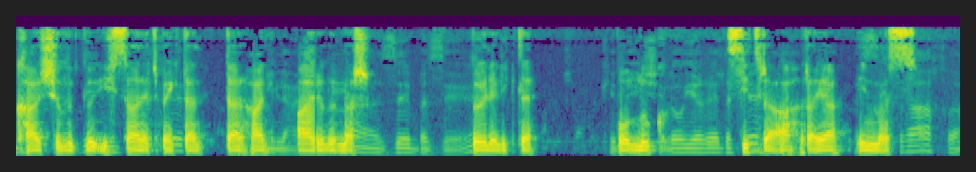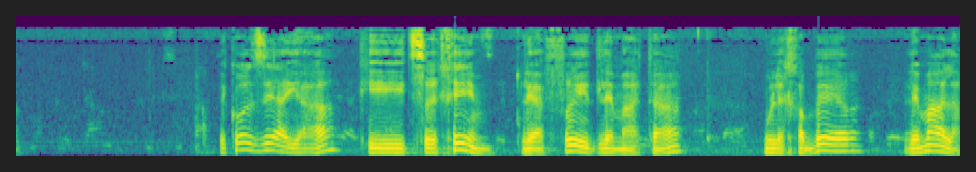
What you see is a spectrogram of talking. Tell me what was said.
karşılıklı ihsan etmekten derhal ayrılırlar. Böylelikle bolluk Sitra Ahra'ya inmez. וכל זה היה כי צריכים להפריד למטה ולחבר למעלה.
